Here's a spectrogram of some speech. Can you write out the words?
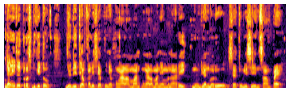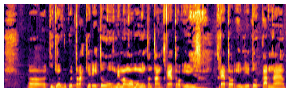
dan itu terus begitu. Jadi tiap kali saya punya pengalaman pengalaman yang menarik kemudian baru saya tulisin sampai eh, tiga buku terakhir itu memang ngomongin tentang creator ins Iya. creator ins itu karena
